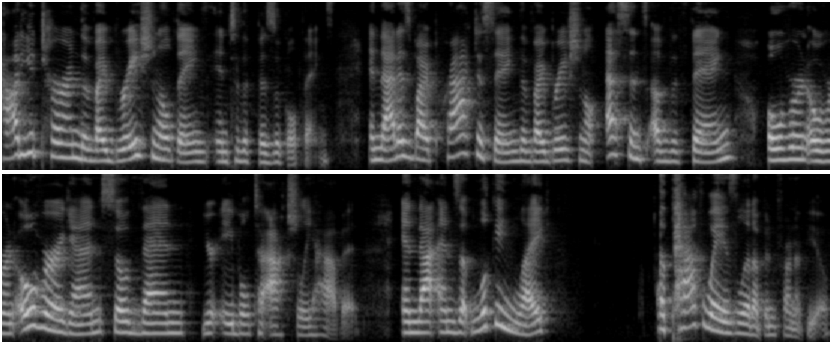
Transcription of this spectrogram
how do you turn the vibrational things into the physical things? And that is by practicing the vibrational essence of the thing over and over and over again. So then you're able to actually have it. And that ends up looking like a pathway is lit up in front of you.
